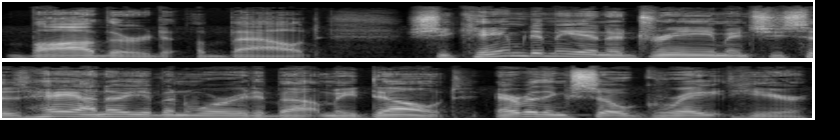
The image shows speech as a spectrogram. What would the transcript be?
bothered about. She came to me in a dream, and she says, "Hey, I know you've been worried about me. Don't. Everything's so great here."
